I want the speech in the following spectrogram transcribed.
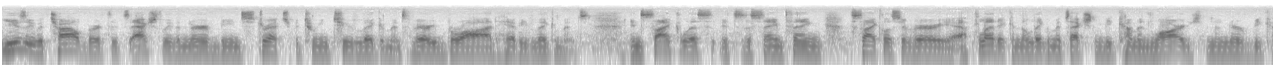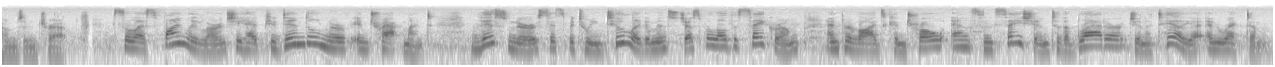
Usually with childbirth, it's actually the nerve being stretched between two ligaments, very broad, heavy ligaments. In cyclists, it's the same thing. Cyclists are very athletic, and the ligaments actually become enlarged, and the nerve becomes entrapped. Celeste finally learned she had pudendal nerve entrapment. This nerve sits between two ligaments just below the sacrum and provides control and sensation to the bladder, genitalia, and rectum.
